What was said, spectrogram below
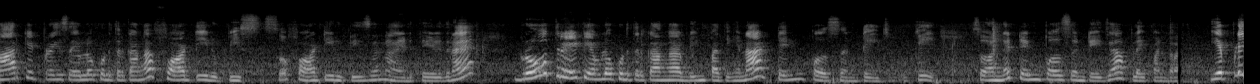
மார்க்கெட் ப்ரைஸ் எவ்வளோ கொடுத்துருக்காங்க? ஃபார்ட்டி ருபீஸ் ஸோ ஃபார்ட்டி ருபீஸை நான் எடுத்து எழுதுகிறேன் க்ரோத் ரேட் எவ்வளோ கொடுத்துருக்காங்க அப்படின்னு பார்த்தீங்கன்னா டென் பர்சன்டேஜ் ஓகே ஸோ அந்த டென் பர்சன்டேஜை அப்ளை பண்ணுறேன் எப்படி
